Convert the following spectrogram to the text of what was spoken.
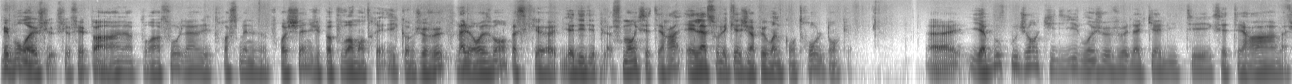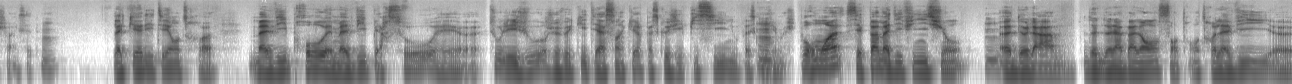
mais bon, je ne le fais pas hein, pour info. Là, les trois semaines prochaines, je vais pas pouvoir m'entraîner comme je veux, malheureusement, parce qu'il y a des déplacements, etc. Et là, sur lesquels j'ai un peu moins de contrôle. Donc, euh, il y a beaucoup de gens qui disent, moi, je veux de la qualité, etc., machin, etc. Hmm. la qualité entre ma vie pro et ma vie perso. Et euh, tous les jours, je veux quitter à 5 heures parce que j'ai piscine ou parce que Mm. j'ai... Pour moi, c'est pas ma définition Mm. euh, de, la, de, de la balance entre, entre la vie euh,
